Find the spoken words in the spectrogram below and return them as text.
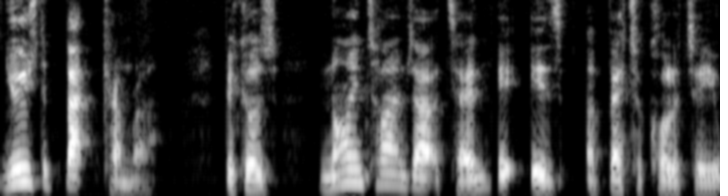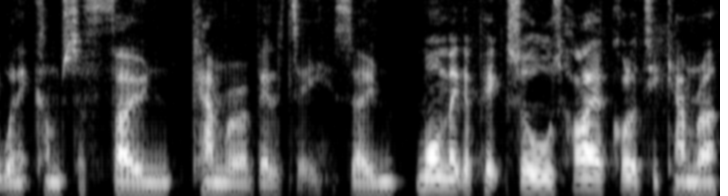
use the back camera because nine times out of ten it is a better quality when it comes to phone camera ability. So more megapixels, higher quality camera,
